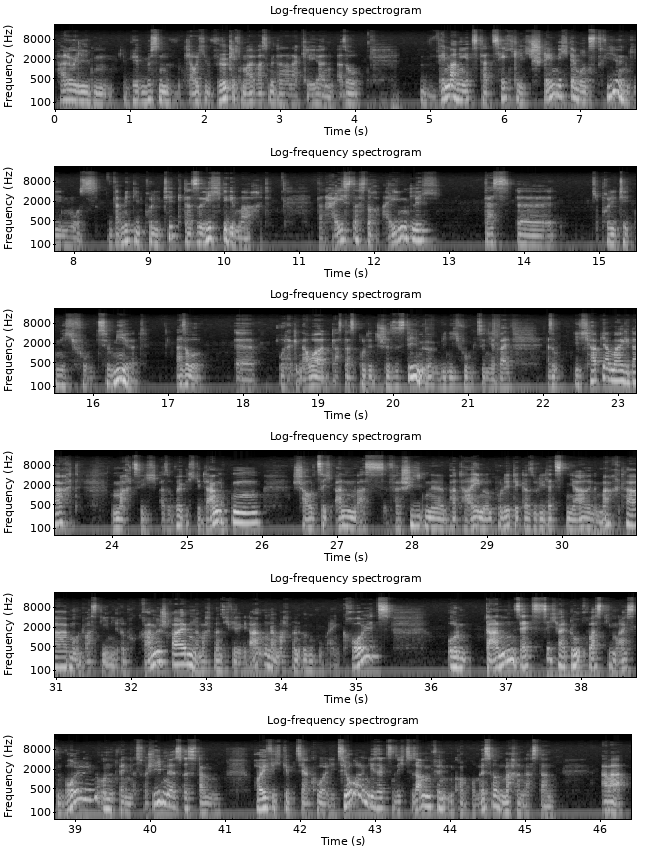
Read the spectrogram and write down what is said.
Hallo ihr Lieben, wir müssen, glaube ich, wirklich mal was miteinander klären. Also, wenn man jetzt tatsächlich ständig demonstrieren gehen muss, damit die Politik das Richtige macht, dann heißt das doch eigentlich, dass äh, die Politik nicht funktioniert. Also, äh, oder genauer, dass das politische System irgendwie nicht funktioniert. Weil, also ich habe ja mal gedacht, macht sich also wirklich Gedanken, schaut sich an, was verschiedene Parteien und Politiker so die letzten Jahre gemacht haben und was die in ihre Programme schreiben. Da macht man sich viele Gedanken, da macht man irgendwo ein Kreuz und dann setzt sich halt durch, was die meisten wollen. Und wenn das Verschiedenes ist, dann häufig gibt es ja Koalitionen, die setzen sich zusammen, finden Kompromisse und machen das dann. Aber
